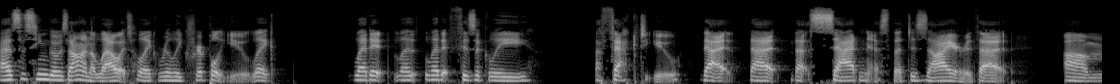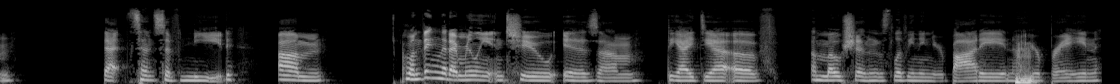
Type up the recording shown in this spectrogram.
as the scene goes on, allow it to like really cripple you. Like let it let let it physically affect you. That that that sadness, that desire, that um that sense of need. Um one thing that I'm really into is um the idea of emotions living in your body and not Mhm. your brain.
